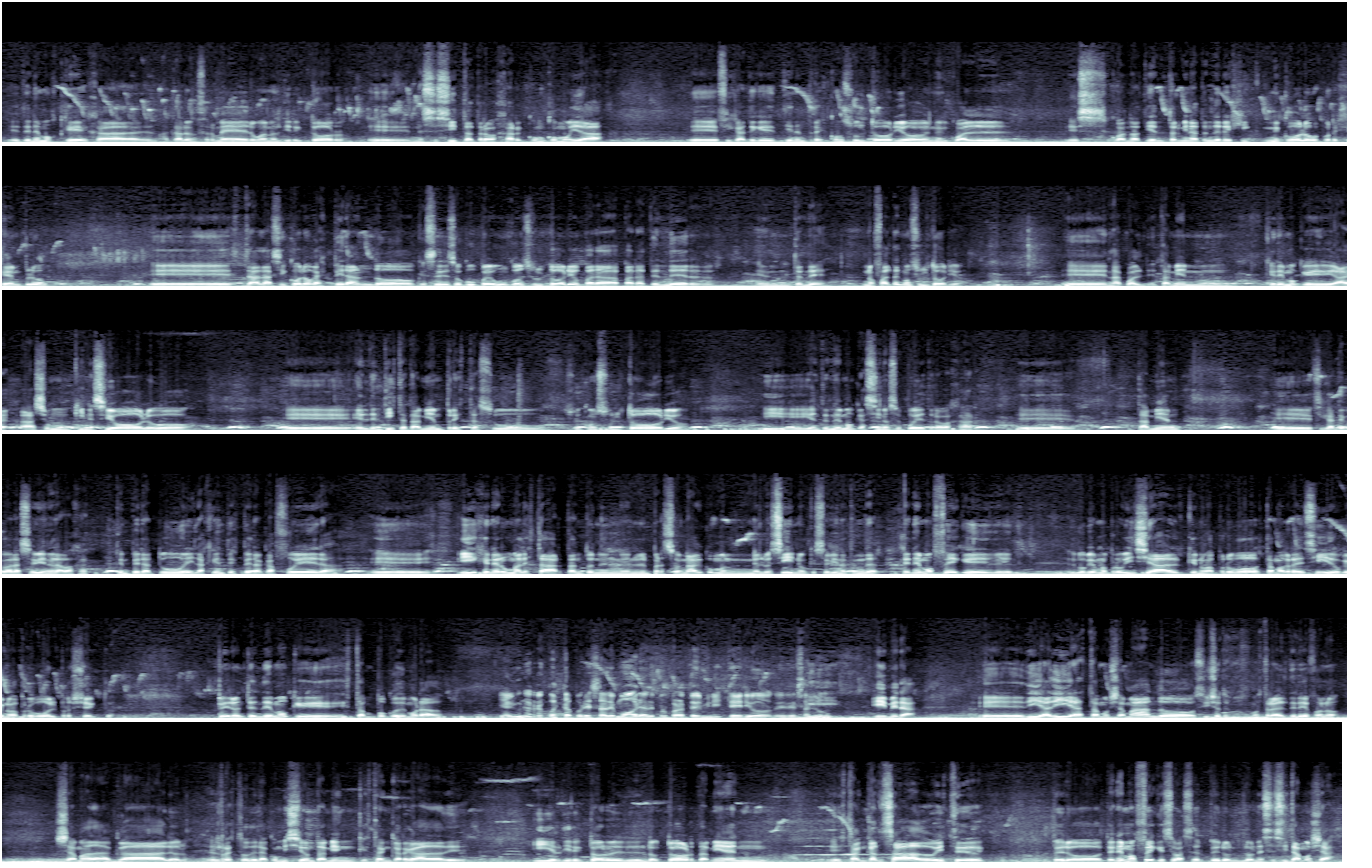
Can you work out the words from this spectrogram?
eh, tenemos quejas, acá los enfermeros, bueno, el director eh, necesita trabajar con comodidad. Eh, fíjate que tienen tres consultorios en el cual es cuando termina de atender el ginecólogo, por ejemplo, está la psicóloga esperando que se desocupe un consultorio para, atender, ¿entendés? Nos falta el consultorio, en la cual también queremos que haya un kinesiólogo, eh, el dentista también presta su, consultorio y, entendemos que así no se puede trabajar. Eh, también, eh, fíjate que ahora se viene la baja temperatura y la gente espera acá afuera y genera un malestar, tanto en, el personal como en el vecino que se viene a atender. Tenemos fe que el, el gobierno provincial que nos aprobó, estamos agradecidos que nos aprobó el proyecto, pero entendemos que está un poco demorado. ¿Y alguna respuesta por esa demora de por parte del Ministerio de, Salud? Y, mirá, eh, día a día estamos llamando, si yo te voy a mostrar el teléfono, llamada acá, el resto de la comisión también que está encargada de, y el director, el doctor también, están cansados, ¿viste? Pero tenemos fe que se va a hacer, pero lo necesitamos ya.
